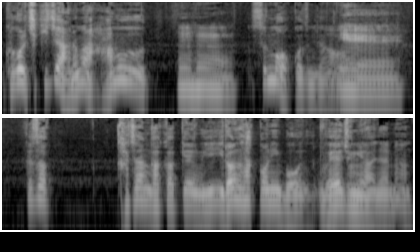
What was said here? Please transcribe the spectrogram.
그걸 지키지 않으면 아무 음흠. 쓸모 없거든요. 예. 그래서 가장 가깝게 이- 이런 사건이 뭐 왜 중요하냐면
